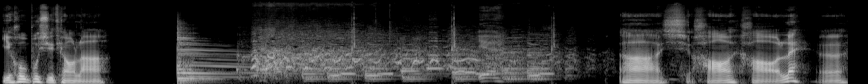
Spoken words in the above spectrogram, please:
以后不许跳了啊！啊，好，好嘞，呃，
